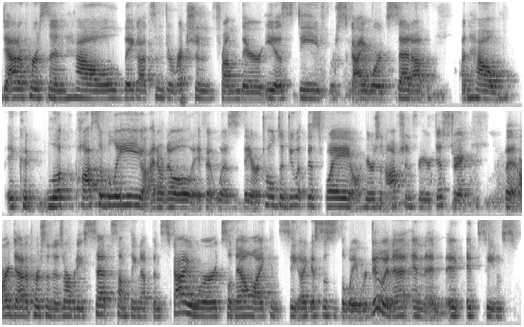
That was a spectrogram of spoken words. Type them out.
data person how they got some direction from their ESD for Skyward setup on how it could look possibly. I don't know if it was they are told to do it this way or here's an option for your district, but our data person has already set something up in Skyward. So now I can see, I guess this is the way we're doing it. And, and it, it seems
